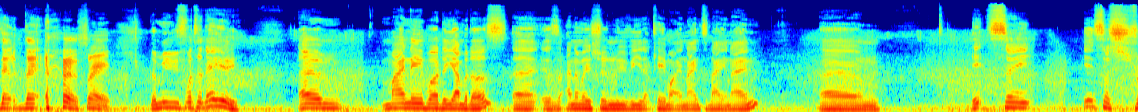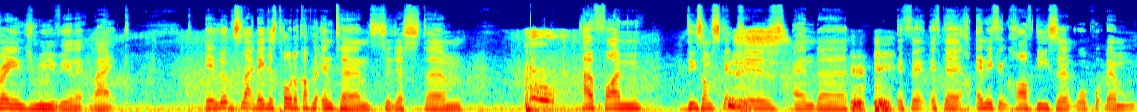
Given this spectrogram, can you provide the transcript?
the, the sorry, the movie for today. Um, my neighbor the Yamadas uh, is an animation movie that came out in 1999. Um, it's a it's a strange movie in it. Like it looks like they just told a couple of interns to just um, have fun, do some sketches, and uh, if it if they're anything half decent, we'll put them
